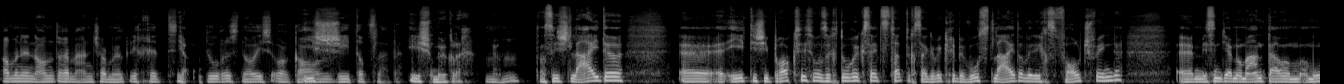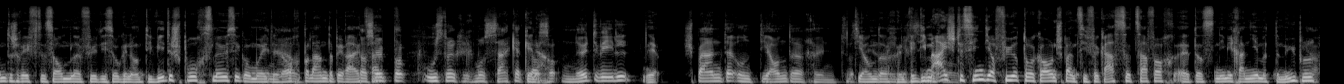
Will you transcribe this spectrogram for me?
an einem anderen Menschen ermöglicht, ja. durch ein neues Organ ist, weiterzuleben. Ist möglich. Mhm. Das ist leider äh, eine ethische Praxis, die sich durchgesetzt hat. Ich sage wirklich bewusst leider, weil ich es falsch finde. Äh, wir sind ja im Moment auch am, am, Unterschriften sammeln für die sogenannte Widerspruchslösung, die man genau. in den genau. Nachbarländern bereits dass jemand ausdrücklich muss sagen, genau. dass er nicht will. Ja spenden und die anderen können. Das die anderen können. Weil die meisten sind ja für die Organspende, sie vergessen es einfach, äh, das nehme ich auch niemandem übel. Ja.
